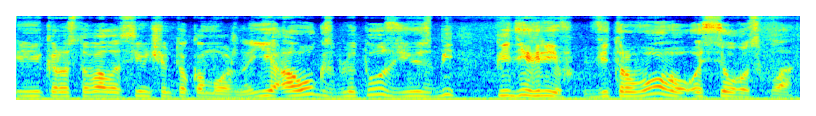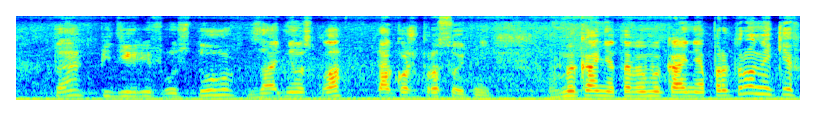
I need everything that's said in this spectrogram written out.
і користувалися всім, чим тільки можна. Є AUX, Bluetooth, USB, підігрів вітрового ось цього скла та підігрів ось того заднього скла також присутній. Вмикання та вимикання парктроників,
